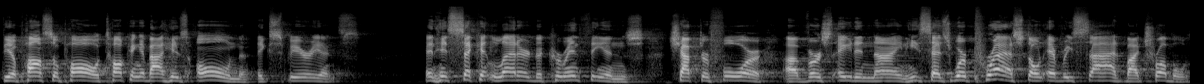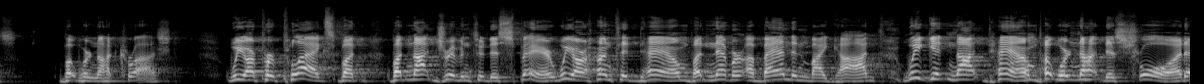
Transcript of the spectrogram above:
The Apostle Paul, talking about his own experience, in his second letter to Corinthians, chapter 4, uh, verse 8 and 9, he says, We're pressed on every side by troubles, but we're not crushed. We are perplexed, but, but not driven to despair. We are hunted down, but never abandoned by God. We get knocked down, but we're not destroyed.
